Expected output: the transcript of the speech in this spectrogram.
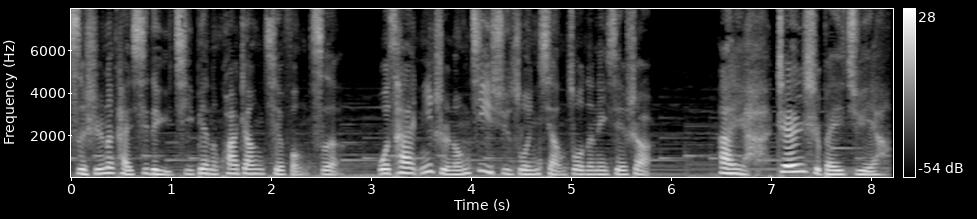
此时呢，凯西的语气变得夸张且讽刺。我猜你只能继续做你想做的那些事儿。哎呀，真是悲剧呀！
